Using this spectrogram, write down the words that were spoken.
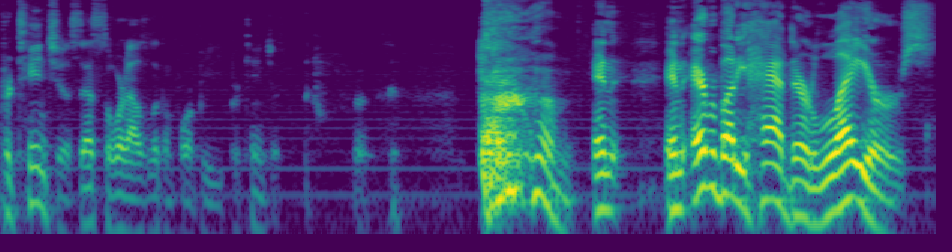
pretentious. That's the word I was looking for, pretentious. and, and everybody had their layers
